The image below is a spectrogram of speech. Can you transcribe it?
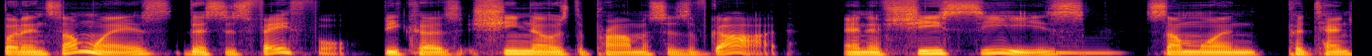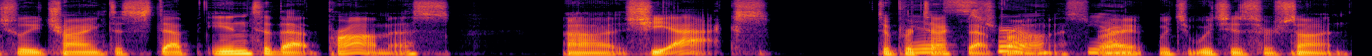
but in some ways, this is faithful because she knows the promises of God. And if she sees Mm. someone potentially trying to step into that promise, uh, she acts to protect That's that true. promise, Yeah. right? Which which is her son.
